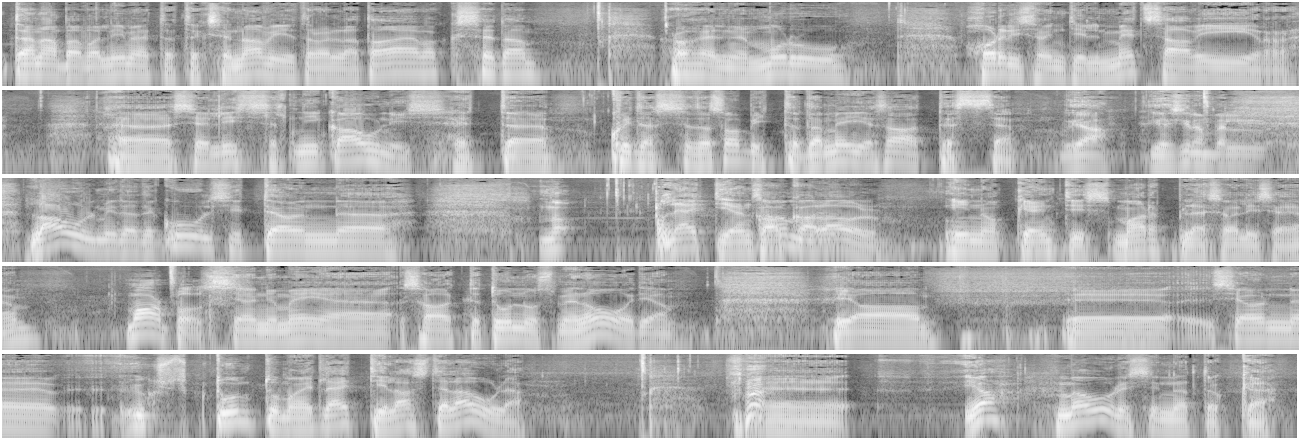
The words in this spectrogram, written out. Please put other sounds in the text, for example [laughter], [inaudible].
tänapäeval nimetatakse navitrolla taevaks seda, roheline muru, horisondil metsaviir. see on lihtsalt nii kaunis, et äh, kuidas seda sobitada meie saatesse jah, ja siin on veel, laul, mida te kuulsite, on äh, no Läti ansambel Kakalaul.. Innocentis Marples oli see jah, Marbles see on ju meie saate tunnusmeloodia ja see on üks tuntumaid Läti lastelaule. [laughs] jah, ma uurisin natuke, see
